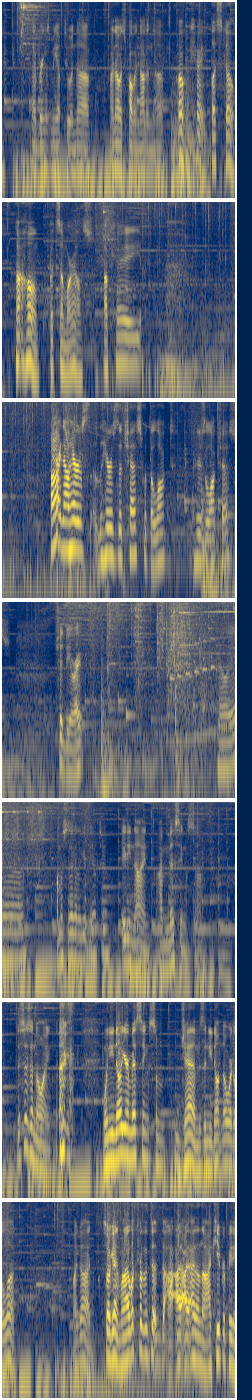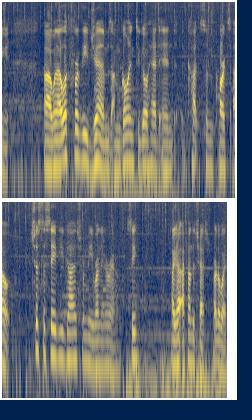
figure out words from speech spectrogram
that brings me up to enough. I know it's probably not enough. Okay, let's go. Not home, but somewhere else. Okay. Alright, now here's here's the chest with the locked here's the locked chest. Should be right. Hell yeah. How much is that gonna get me up to? 89. I'm missing some. This is annoying. when you know you're missing some gems and you don't know where to look. My god. So again, when I look for the, the, I, I, I don't know, I keep repeating it. Uh, when I look for the gems, I'm going to go ahead and cut some parts out. Just to save you guys from me running around. See? I got, I found the chest right away.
